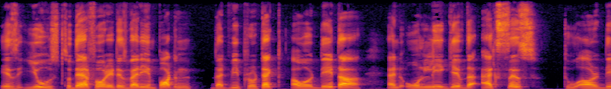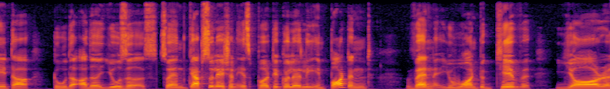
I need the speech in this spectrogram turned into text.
is used. So therefore it is very important that we protect our data and only give the access to our data to the other users. So encapsulation is particularly important when you want to give your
